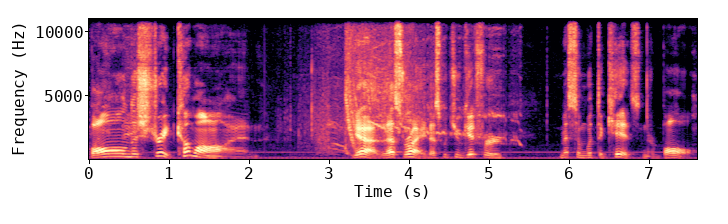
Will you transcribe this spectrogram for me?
ball in the street. Come on. Yeah, that's right. That's what you get for messing with the kids and their ball.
